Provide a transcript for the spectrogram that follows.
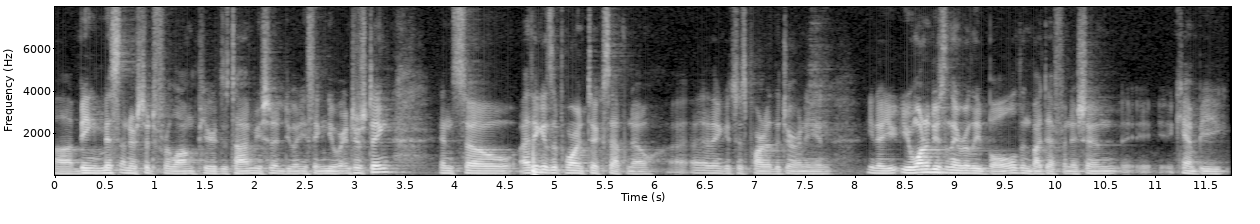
uh, being misunderstood for long periods of time, you shouldn't do anything new or interesting. And so I think it's important to accept no. I, I think it's just part of the journey. And, you know, you, you want to do something really bold, and by definition, it, it can't be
